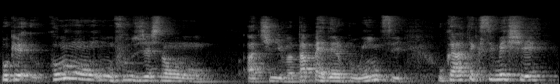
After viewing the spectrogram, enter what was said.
Porque quando um, fundo de gestão ativa está perdendo para o índice, o cara tem que se mexer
